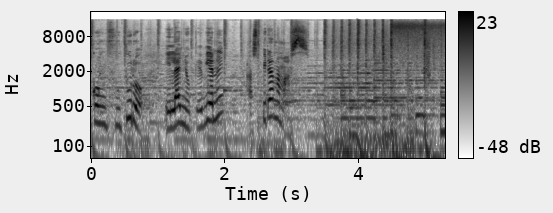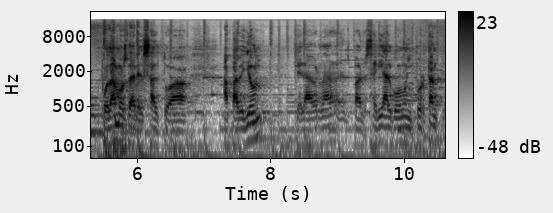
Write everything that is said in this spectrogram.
con futuro. El año que viene aspiran a más. Podamos dar el salto a, a pabellón que la verdad sería algo muy importante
